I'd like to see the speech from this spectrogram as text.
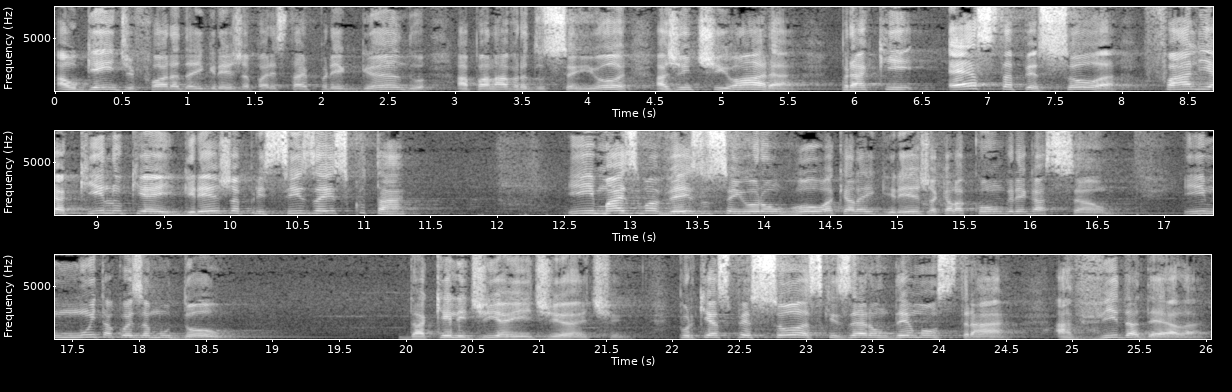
alguém de fora da igreja para estar pregando a palavra do Senhor, a gente ora para que esta pessoa fale aquilo que a igreja precisa escutar. E mais uma vez o Senhor honrou aquela igreja, aquela congregação, e muita coisa mudou daquele dia em diante, porque as pessoas quiseram demonstrar a vida dela,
